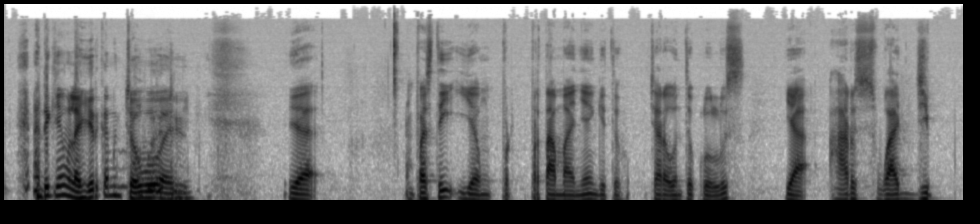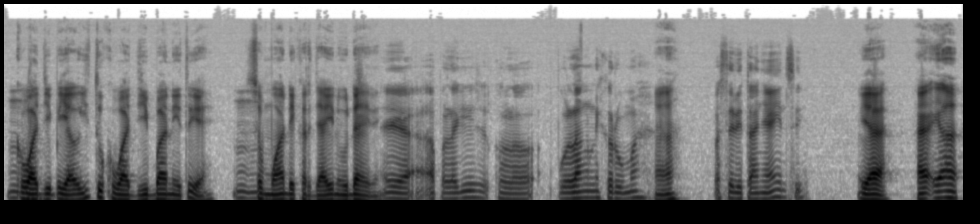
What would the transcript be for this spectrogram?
adiknya melahirkan cowok anjing. ya pasti yang per- pertamanya gitu cara untuk lulus ya harus wajib Mm. kewajib ya itu kewajiban itu ya Mm-mm. semua dikerjain udah ini Iya, apalagi kalau pulang nih ke rumah Hah? pasti ditanyain sih. ya eh, ya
